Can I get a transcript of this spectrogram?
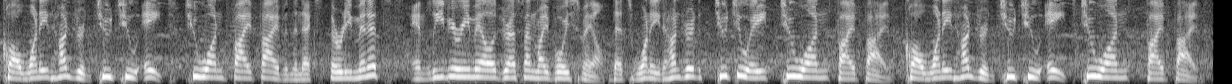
Call 1 800 228 2155 in the next 30 minutes and leave your email address on my voicemail. That's 1 800 228 2155. Call 1 800 228 2155.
